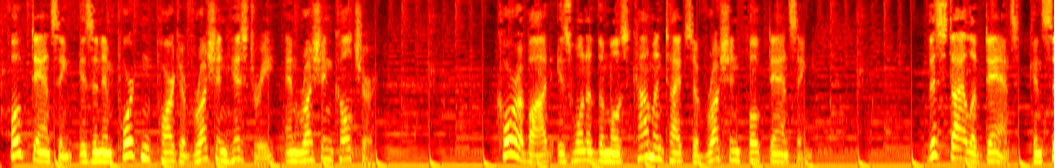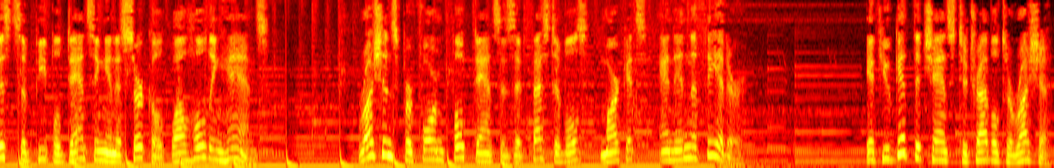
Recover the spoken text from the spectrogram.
Folk dancing is an important part of Russian history and Russian culture. Khorovod is one of the most common types of Russian folk dancing. This style of dance consists of people dancing in a circle while holding hands. Russians perform folk dances at festivals, markets, and in the theater. If you get the chance to travel to Russia,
